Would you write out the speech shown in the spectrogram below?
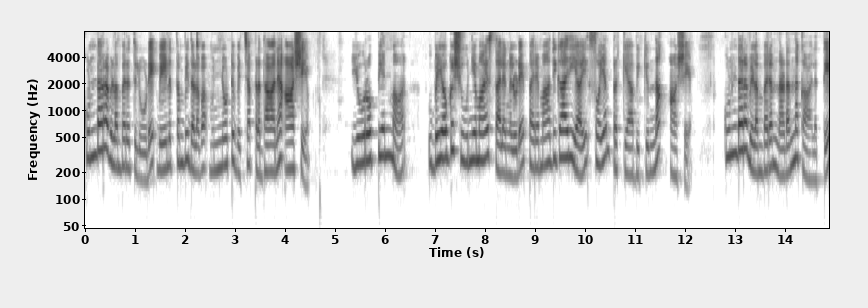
കുണ്ടറ വിളംബരത്തിലൂടെ വേലുത്തമ്പി ദളവ മുന്നോട്ട് വെച്ച പ്രധാന ആശയം. യൂറോപ്യന്മാർ ഉപയോഗശൂന്യമായ സ്ഥലങ്ങളുടെ പരമാധികാരിയായി സ്വയം പ്രഖ്യാപിക്കുന്ന ആശയം. കുണ്ടറ വിളംബരം നടന്ന കാലത്തെ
